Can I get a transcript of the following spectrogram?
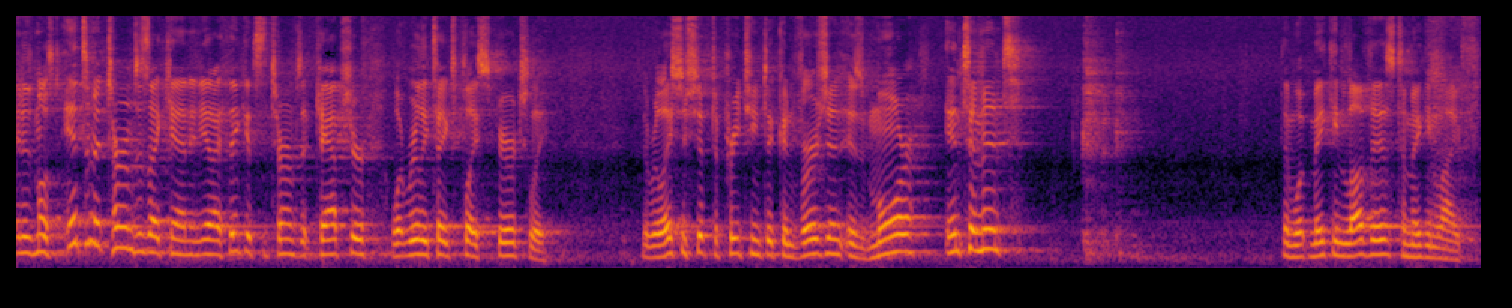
in as most intimate terms as I can, and yet I think it's the terms that capture what really takes place spiritually. The relationship to preaching to conversion is more intimate than what making love is to making life.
